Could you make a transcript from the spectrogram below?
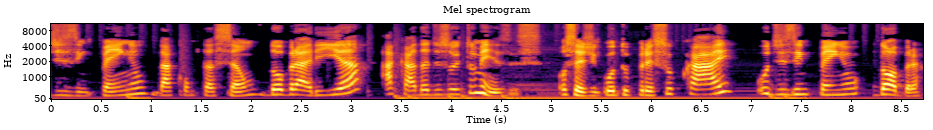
desempenho da computação dobraria a cada 18 meses. Ou seja, enquanto o preço cai, o desempenho dobra.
